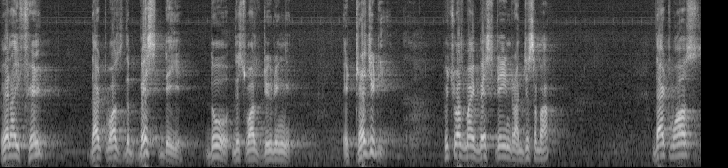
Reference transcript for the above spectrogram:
when I felt that was the best day, though this was during a tragedy, which was my best day in Rajya Sabha. That was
